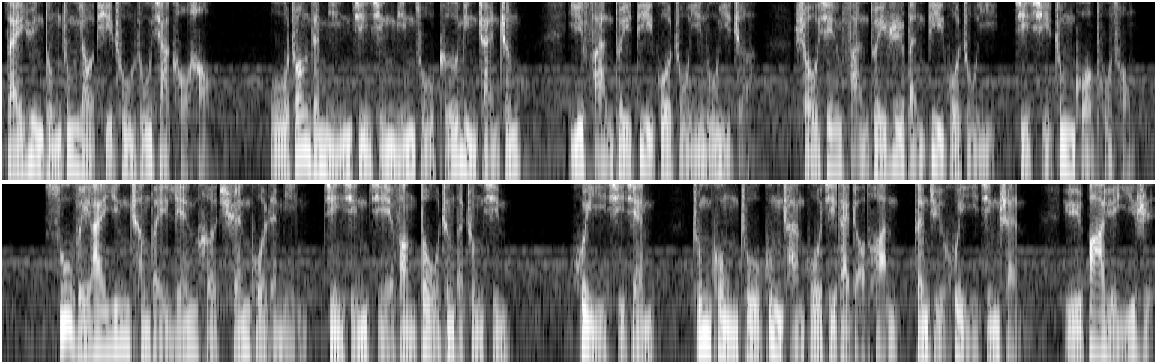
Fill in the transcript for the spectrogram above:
在运动中要提出如下口号：武装人民进行民族革命战争，以反对帝国主义奴役者。首先，反对日本帝国主义及其中国仆从。苏维埃应成为联合全国人民进行解放斗争的中心。会议期间，中共驻共产国际代表团根据会议精神。于八月一日，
